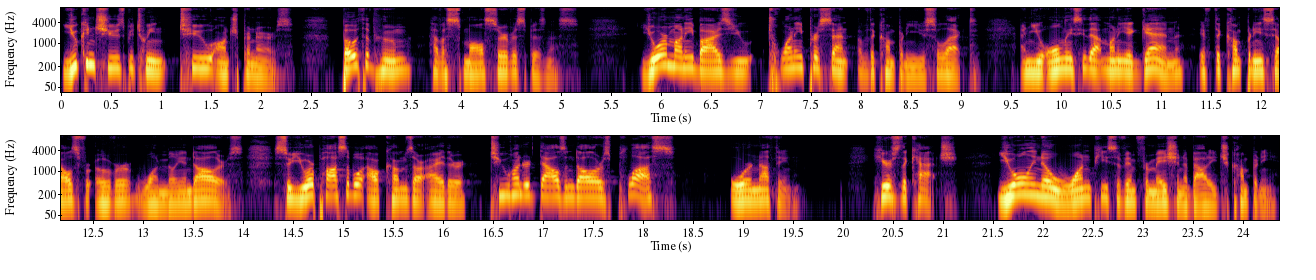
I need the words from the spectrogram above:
You can choose between two entrepreneurs, both of whom have a small service business. Your money buys you 20% of the company you select, and you only see that money again if the company sells for over $1 million. So your possible outcomes are either $200,000 plus or nothing. Here's the catch you only know one piece of information about each company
